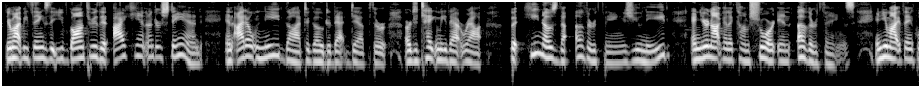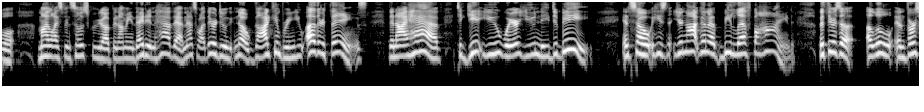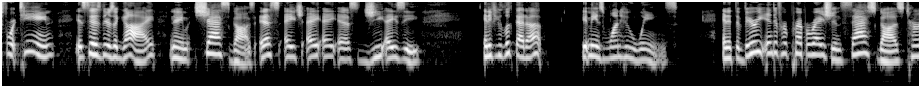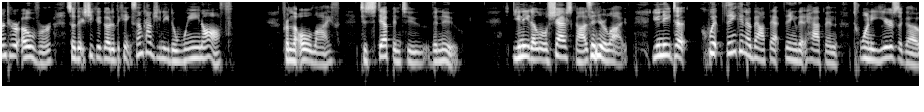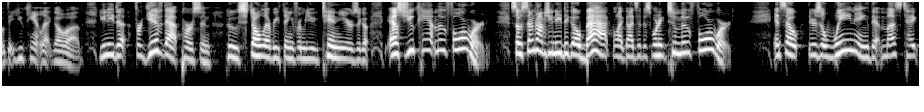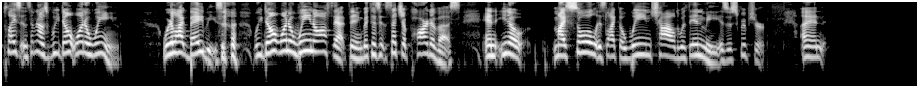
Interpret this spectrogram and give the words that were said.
There might be things that you've gone through that I can't understand, and I don't need God to go to that depth or, or to take me that route. But He knows the other things you need, and you're not going to come short in other things. And you might think, well, my life's been so screwed up, and I mean, they didn't have that, and that's why they're doing it. No, God can bring you other things than I have to get you where you need to be. And so he's you're not going to be left behind. But there's a, a little in verse 14 it says there's a guy named Shaasgaz, S H A A S G A Z. And if you look that up, it means one who weans. And at the very end of her preparation, Shaashgaz turned her over so that she could go to the king. Sometimes you need to wean off from the old life to step into the new. You need a little Shaashgaz in your life. You need to Quit thinking about that thing that happened 20 years ago that you can't let go of. You need to forgive that person who stole everything from you 10 years ago, else you can't move forward. So sometimes you need to go back, like God said this morning, to move forward. And so there's a weaning that must take place. And sometimes we don't want to wean. We're like babies. we don't want to wean off that thing because it's such a part of us. And, you know, my soul is like a weaned child within me, is a scripture. And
